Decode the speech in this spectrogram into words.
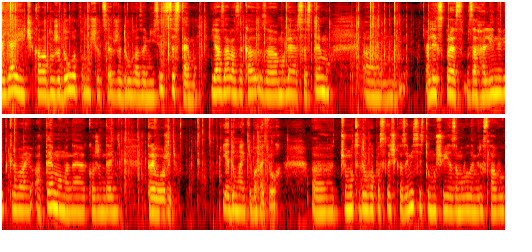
Е, Я її чекала дуже довго, тому що це вже друга за місяць систему. Я зараз замовляю систему. Ем, Аліекспрес взагалі не відкриваю, а тему мене кожен день тривожить. Я думаю, як і багатьох. Чому це друга посилочка за місяць? Тому що я замовила Мірославу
